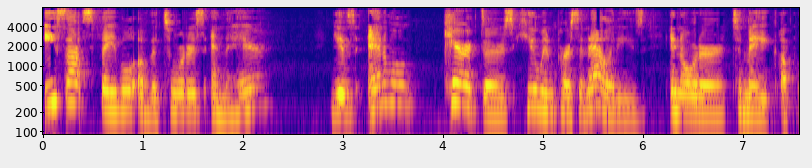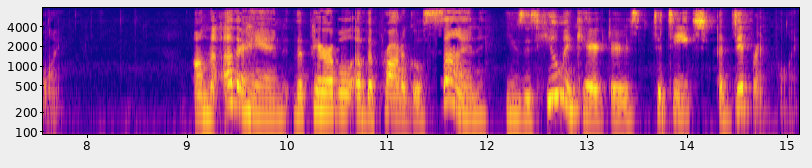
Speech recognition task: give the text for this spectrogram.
Aesop's fable of the tortoise and the hare gives animal characters human personalities in order to make a point. On the other hand, the parable of the prodigal son uses human characters to teach a different point.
